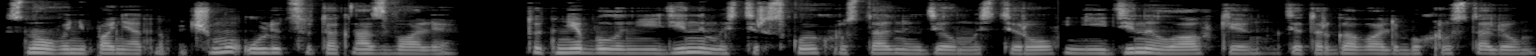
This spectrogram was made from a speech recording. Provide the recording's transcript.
Снова непонятно, почему улицу так назвали. Тут не было ни единой мастерской хрустальных дел мастеров и ни единой лавки, где торговали бы хрусталем.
